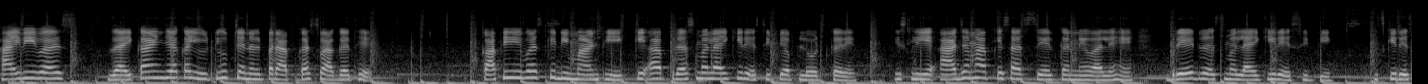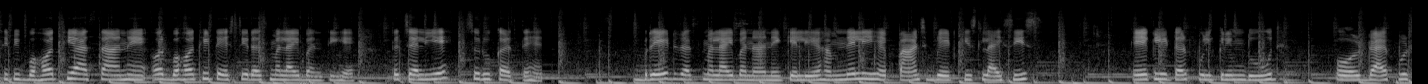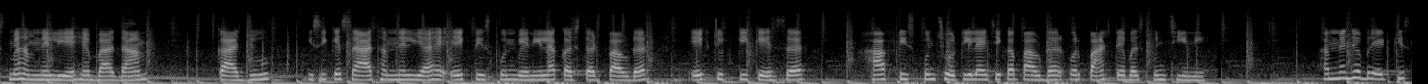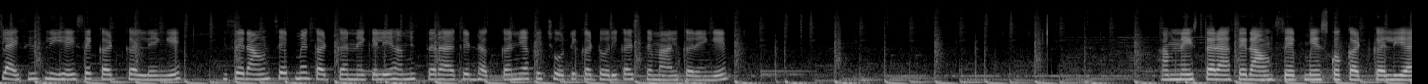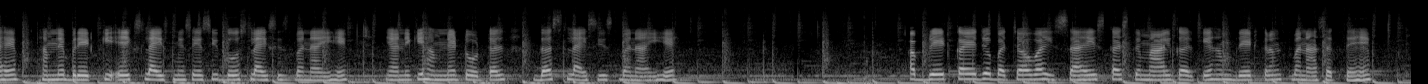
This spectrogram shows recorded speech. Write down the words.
हाय viewers Zaika India का YouTube channel पर आपका स्वागत है। काफ़ी वीवर्स की डिमांड थी कि आप रस मलाई की रेसिपी अपलोड करें, इसलिए आज हम आपके साथ शेयर करने वाले हैं ब्रेड रस मलाई की रेसिपी। इसकी रेसिपी बहुत ही आसान है और बहुत ही टेस्टी रस मलाई बनती है। तो चलिए शुरू करते हैं। ब्रेड रस मलाई बनाने के लिए हमने ली है पाँच ब्रेड की स्लाइसिस एक लीटर फुल क्रीम दूध और ड्राई फ्रूट्स में हमने लिए हैं बादाम। काजू, इसी के साथ हमने लिया है एक टीस्पून वेनीला कस्टर्ड पाउडर एक चुटकी केसर हाफ़ टी स्पून छोटी इलायची का पाउडर और पाँच टेबलस्पून चीनी। हमने जो ब्रेड की स्लाइसिस ली है, इसे कट कर लेंगे। इसे राउंड शेप में कट करने के लिए हम इस तरह के ढक्कन या फिर छोटी कटोरी का इस्तेमाल करेंगे। हमने इस तरह से राउंड शेप में इसको कट कर लिया है। हमने ब्रेड की एक स्लाइस में से ऐसी दो स्लाइसिस बनाई है, यानी कि हमने टोटल दस स्लाइसिस बनाई है। अब ब्रेड का ये जो बचा हुआ हिस्सा है, इसका इस्तेमाल करके हम ब्रेड क्रम्स बना सकते हैं।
